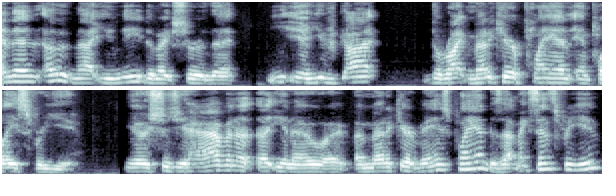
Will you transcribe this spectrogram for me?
and then, other than that, you need to make sure that you've got the right Medicare plan in place for you. You know, should you have an, a, a you know a, a, Medicare Advantage plan? Does that make sense for you,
